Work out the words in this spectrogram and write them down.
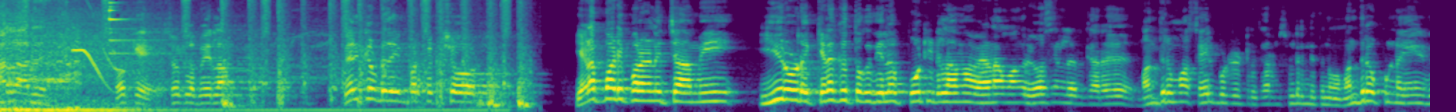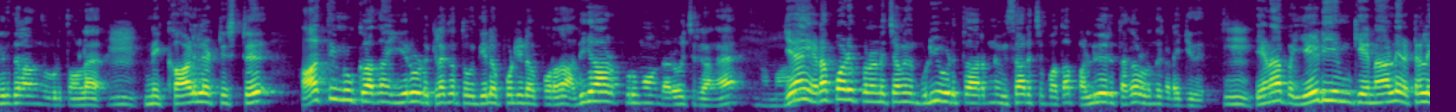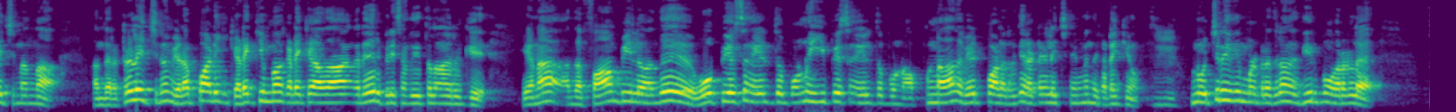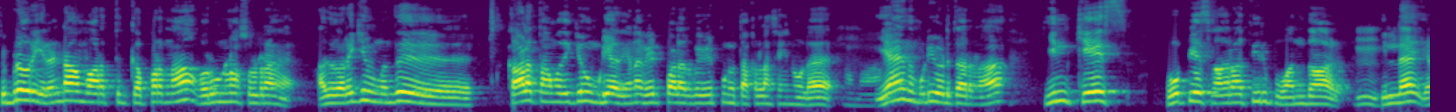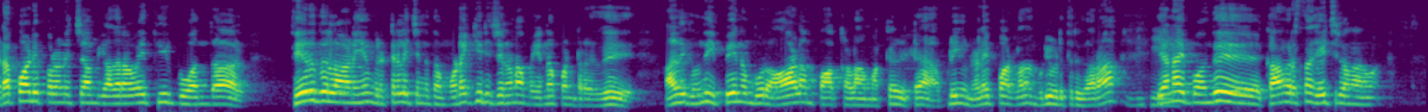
யாராது ஓகே ஷோக்குள்ள போயிடலாம். Welcome to the imperfect show Edappadi Palaniswami Erode கிழக்கு தொகுதியில போட்டியிடலாமா வேணாமாங்கிற யோசனையில இருக்காரு. மந்திரமா செயல்பட்டு இருக்காருன்னு சொல்லிட்டு நேத்து நம்ம மந்திர புண்ணையை விருதெல்லாம் வந்து கொடுத்தோம்ல. இன்னைக்கு காலையில ட்விஸ்ட் அதிமுக தான் ஈரோடு கிழக்கு தொகுதியில போட்டியிட போறதா அதிகாரப்பூர்வமா வந்து அறிவிச்சிருக்காங்க. ஏன் எடப்பாடி பழனிசாமி முடிவு எடுத்தாருன்னு விசாரிச்சு பார்த்தா பல்வேறு தகவல் வந்து கிடைக்குது. ஏன்னா இப்ப ஏடிஎம்கேனாலே ரெட்டலை சின்னம் தான் அந்த ரெட்டலை சின்னம் எடப்பாடிக்கு கிடைக்குமா கிடைக்காதாங்கிறதே ஒரு பெரிய சந்தேகத்துல தான் இருக்கு. ஏன்னா அந்த ஃபார்ம் பில வந்து ஓபிஎஸும் கையெழுத்து போடணும் இபிஎஸும் கையெழுத்து போடணும். அப்படின்னா தான் அந்த வேட்பாளருக்கு ரெட்டலை சின்னமே இந்த கிடைக்கும். இன்னும் உச்சநீதிமன்றத்துல அந்த தீர்ப்பும் வரல. பிப்ரவரி இரண்டாம் வாரத்துக்கு அப்புறம் தான் வரும்னுலாம் சொல்றாங்க. அது வரைக்கும் வந்து காலதாமதிக்கவும் முடியாது. ஏன்னா வேட்பாளர் போய் வேட்புமனு தாக்கல்லாம் செய்யணும்ல. ஏன் இந்த முடிவு எடுத்தாருன்னா இன் கேஸ் ஓபிஎஸ் ஆதரவா தீர்ப்பு வந்தால். இல்ல எடப்பாடி பழனிசாமிக்கு ஆதரவாவே தீர்ப்பு வந்தால் தேர்தல் ஆணையம் இரட்டலை சின்னத்தை முடக்கிடுச்சுன்னா நம்ம என்ன பண்றது? அதுக்கு வந்து இப்பயே நம்ம ஒரு ஆழம் பார்க்கலாம் மக்கள்கிட்ட அப்படிங்கிற நிலைப்பாட்டில் தான் முடிவு எடுத்திருக்காராம். ஏன்னா இப்போ வந்து காங்கிரஸ் தான் ஜெயிச்சிருக்காங்க.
